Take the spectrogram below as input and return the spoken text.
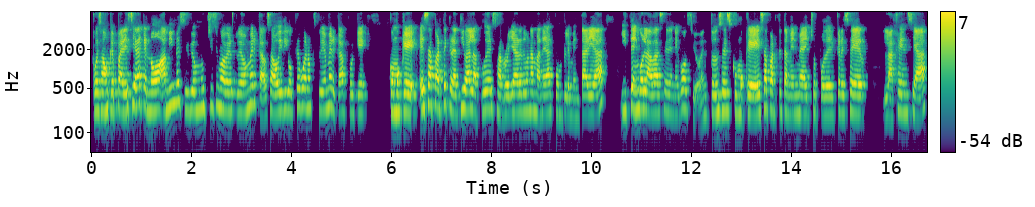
pues aunque pareciera que no, a mí me sirvió muchísimo haber estudiado Merca. O sea, hoy digo, qué bueno que estudié Merca porque como que esa parte creativa la pude desarrollar de una manera complementaria y tengo la base de negocio. Entonces, como que esa parte también me ha hecho poder crecer la agencia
